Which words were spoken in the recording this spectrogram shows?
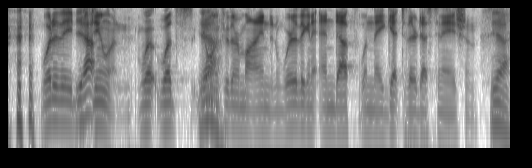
what are they Yeah. doing? What, what's Yeah. going through their mind, and where are they going to end up when they get to their destination? Yeah.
